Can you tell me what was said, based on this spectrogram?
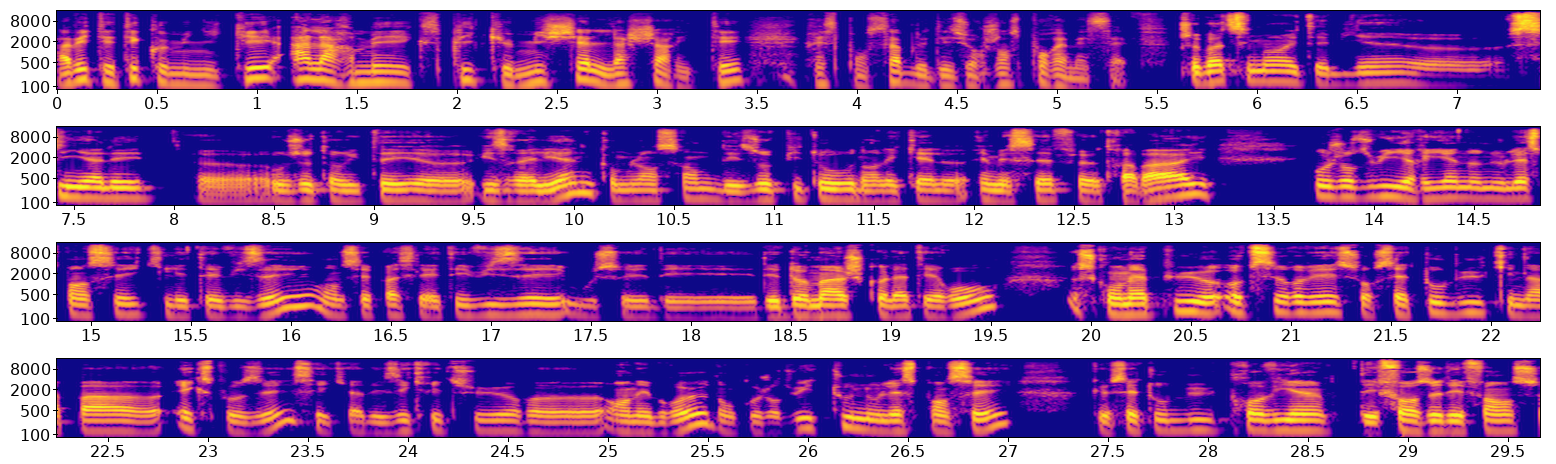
avait été communiquée à l'armée, explique Michel Lacharité, responsable des urgences pour MSF. Ce bâtiment était bien euh, signalé aux autorités euh, israéliennes, comme l'ensemble des hôpitaux dans lesquels MSF euh, travaille. Aujourd'hui, rien ne nous laisse penser qu'il était visé. On ne sait pas s'il a été visé ou c'est des, des, dommages collatéraux. Ce qu'on a pu observer sur cet obus qui n'a pas explosé, c'est qu'il y a des écritures en hébreu. Donc aujourd'hui, tout nous laisse penser que cet obus provient des forces de défense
